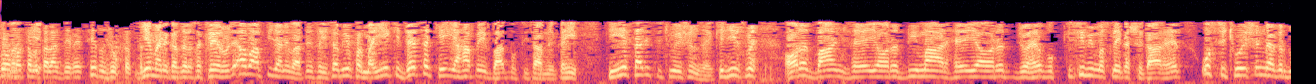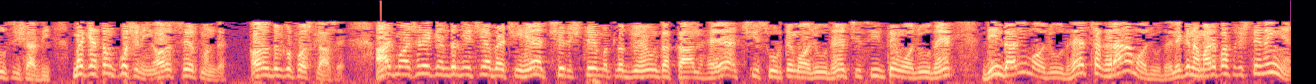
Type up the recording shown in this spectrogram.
دو مرتبہ طلاق دینے سے رجوع کر سکتے یہ میں نے کہا ذرا سا کلیئر ہو جائے۔ اب آپ کی جانب آتے ہیں۔ صحیح صاحب یہ فرمائیے کہ جیسا کہ یہاں پہ ایک بات مفتی صاحب نے کہی کہ یہ ساری سچویشن ہے کہ جی اس میں عورت بانج ہے یا عورت بیمار ہے یا عورت جو ہے وہ کسی بھی مسئلے کا شکار ہے اس سچویشن میں اگر دوسری شادی میں کہتا ہوں کچھ نہیں عورت صحت مند ہے عورت بالکل فرسٹ کلاس ہے۔ آج معاشرے کے اندر بیٹیاں بیٹھی ہیں اچھے رشتے مطلب جو ہے ان کا کال ہے اچھی صورتیں موجود ہیں اچھی سیرتیں موجود ہیں دینداری موجود ہے اچھا گھرانہ موجود ہے لیکن ہمارے پاس رشتے نہیں ہیں۔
